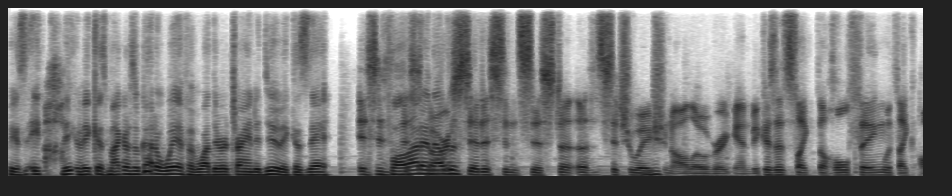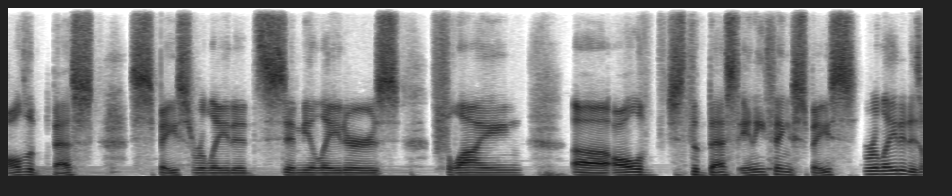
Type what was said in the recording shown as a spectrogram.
because it because Microsoft got a whiff of what they were trying to do because they just Fallout the Star Elder- Citizen system, uh, situation all over again because it's like the whole thing with like all the best space related simulators, flying, uh, all of just the best anything space related is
